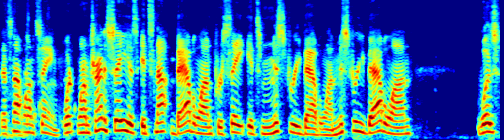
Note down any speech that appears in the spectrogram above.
That's not what I'm saying. What what I'm trying to say is it's not Babylon per se, it's mystery Babylon. Mystery Babylon was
